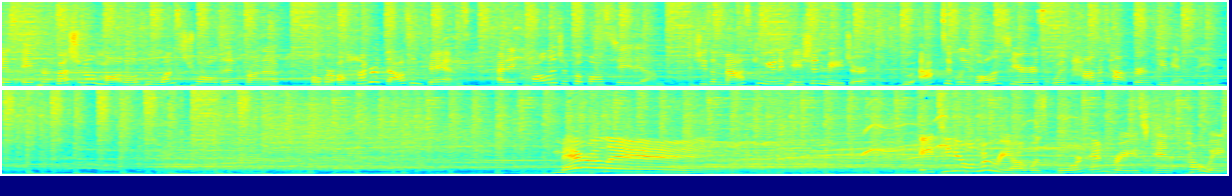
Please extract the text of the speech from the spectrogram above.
is a professional model who once trolled in front of over 100,000 fans at a college football stadium. She's a mass communication major who actively volunteers with Habitat for Humanity. Maryland. 18-year-old Maria was born and raised in Kuwait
